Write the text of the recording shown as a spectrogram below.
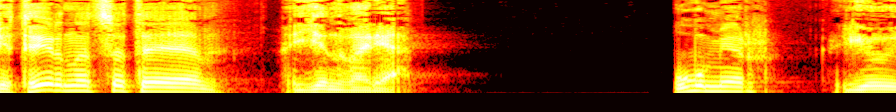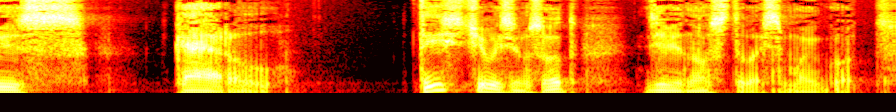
14 января. Умер Льюис Кэрролл. 1898 год.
